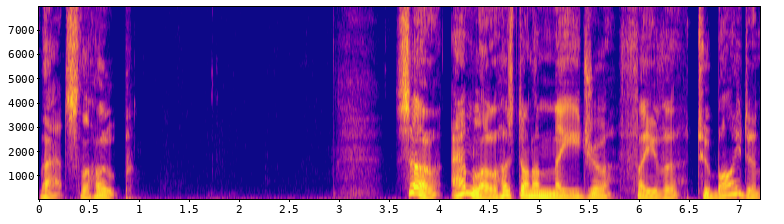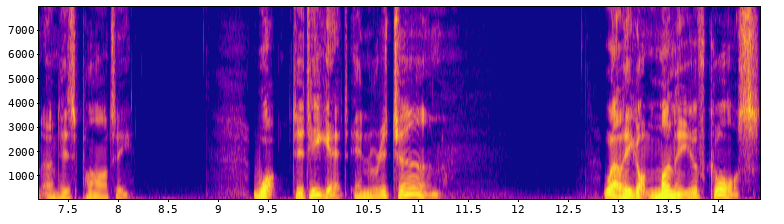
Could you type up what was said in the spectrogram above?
That's the hope. So, AMLO has done a major favour to Biden and his party. What did he get in return? Well, he got money, of course.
